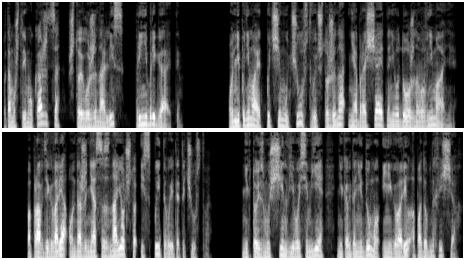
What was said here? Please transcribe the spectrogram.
потому что ему кажется, что его жена Лис пренебрегает им. Он не понимает, почему чувствует, что жена не обращает на него должного внимания. По правде говоря, он даже не осознает, что испытывает это чувство. Никто из мужчин в его семье никогда не думал и не говорил о подобных вещах.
